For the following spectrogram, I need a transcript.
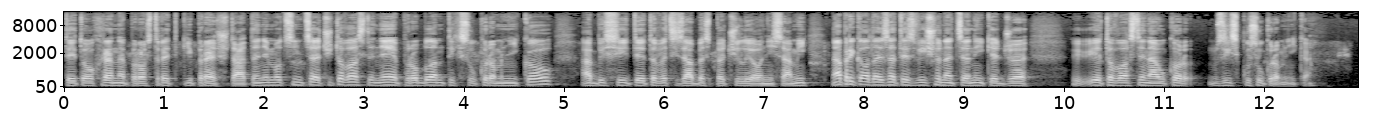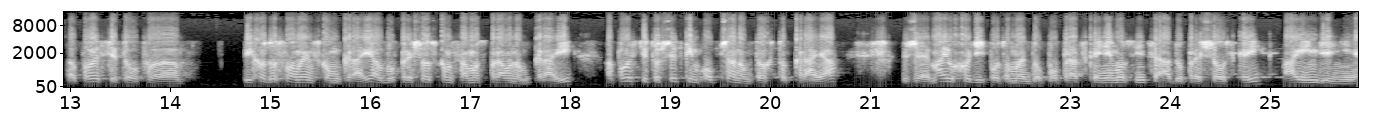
tieto ochranné prostriedky pre štátne nemocnice, či to vlastne nie je problém tých súkromníkov, aby si tieto veci zabezpečili oni sami. Napríklad aj za tie zvýšené ceny, keďže je to vlastne na úkor zisku súkromníka povedzte to v eh, východoslovenskom kraji alebo v Prešovskom samozprávnom kraji a povedzte to všetkým občanom tohto kraja, že majú chodiť potom len do Popradskej nemocnice a do Prešovskej a inde nie,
